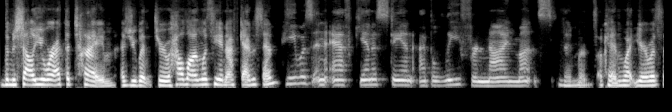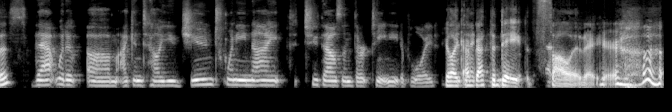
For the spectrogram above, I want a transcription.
the michelle you were at the time as you went through. How long was he in afghanistan? He was in afghanistan i believe for nine months. Nine months. Okay and what year was this? That would have um, i can tell you june 29th 2013 he deployed. You're like i've got the date. It's solid right here.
